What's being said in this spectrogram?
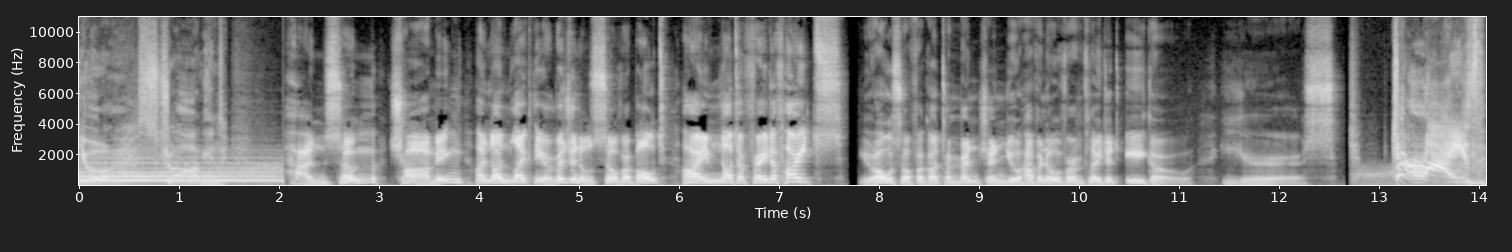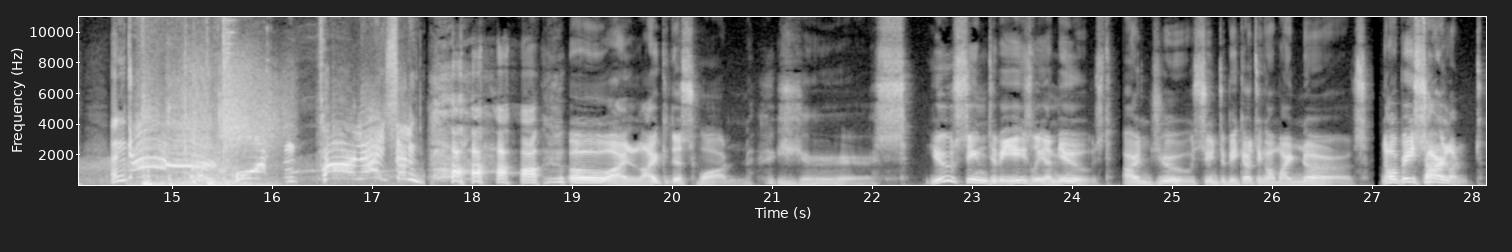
pure, strong, and Handsome, charming, and unlike the original Silverbolt, I'm not afraid of heights. You also forgot to mention you have an overinflated ego. Yes. Your eyes! And ah! What tarnation? oh, I like this one. Yes. You seem to be easily amused, and you seem to be getting on my nerves. Now be silent!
